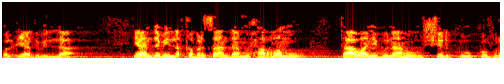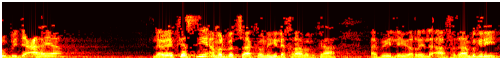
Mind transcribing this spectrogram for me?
والعیاذ بالله. یان لە قبرستاندا محەڕەم و تاوانی گوناه و شرک و کوفر و بدعە هەیە لەوێ کەس نی ئەمر بە چاکەونی لە خراپ بکە ئەبێ لەوێ ڕێ لە ئافرەتان بگریت.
